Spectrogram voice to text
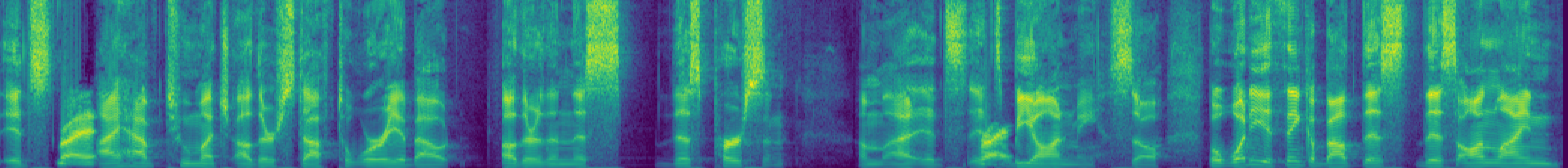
it's right. I have too much other stuff to worry about other than this this person. Um, I, it's it's right. beyond me. So, but what do you think about this this online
